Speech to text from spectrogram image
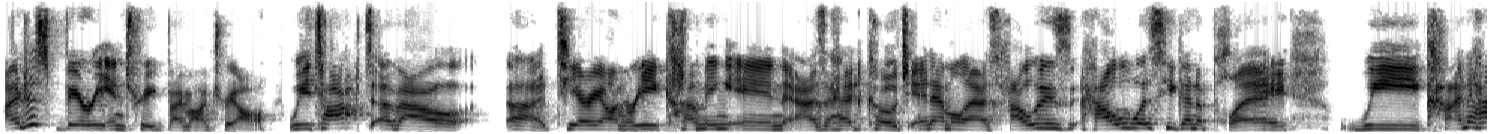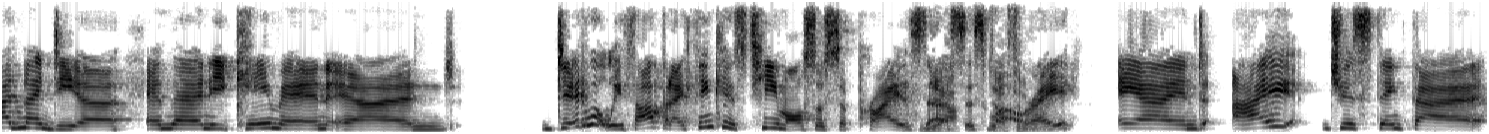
I'm just very intrigued by Montreal. We talked about uh, Thierry Henry coming in as a head coach in MLS. How is how was he going to play? We kind of had an idea, and then he came in and did what we thought, but I think his team also surprised Yeah, us as well, definitely. right? And I just think that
